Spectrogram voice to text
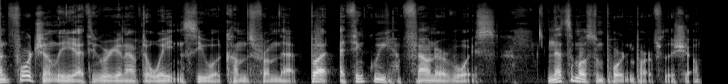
Unfortunately, I think we're gonna have to wait and see what comes from that. But I think we have found our voice, and that's the most important part for the show.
